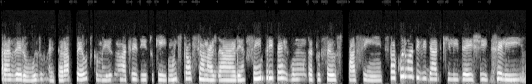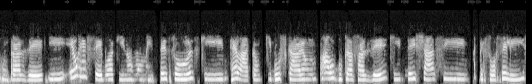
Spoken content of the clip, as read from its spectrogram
prazeroso, é terapêutico mesmo. Eu acredito que muitos profissionais da área sempre perguntam para os seus pacientes, procure uma atividade que lhe deixe feliz, com prazer. E eu recebo aqui normalmente pessoas que relatam que buscaram algo para fazer que deixasse a pessoa feliz,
